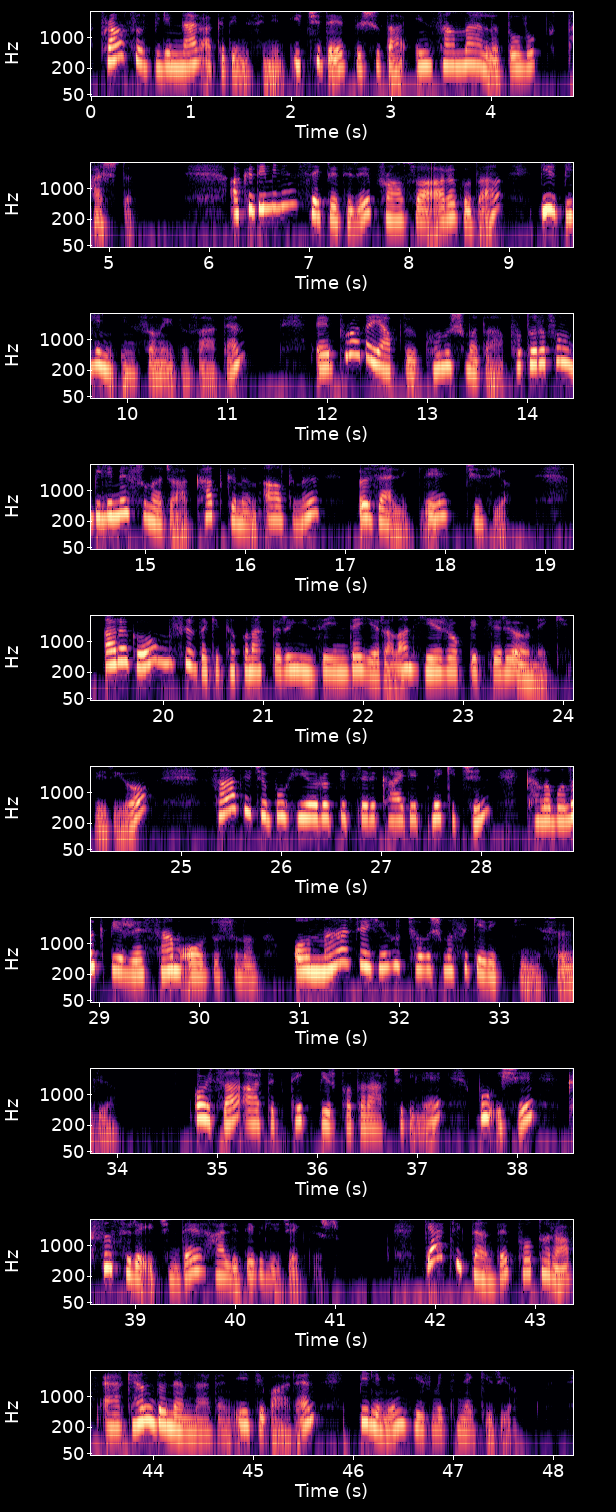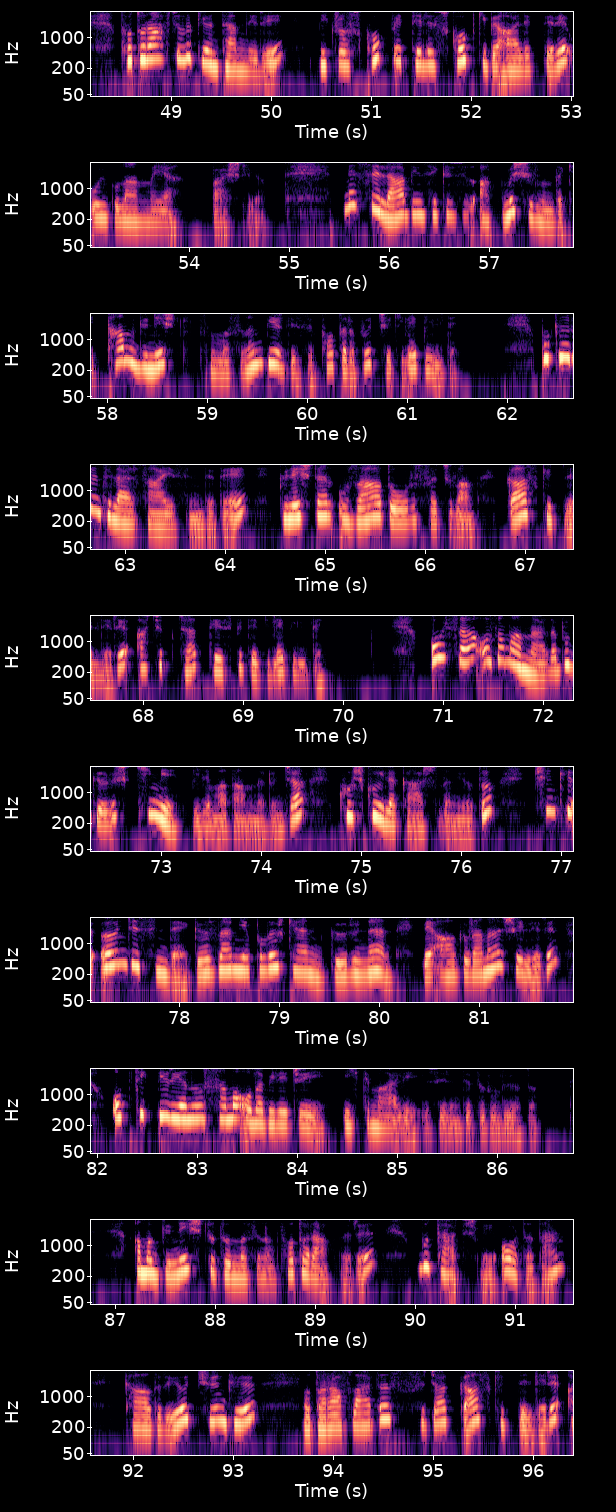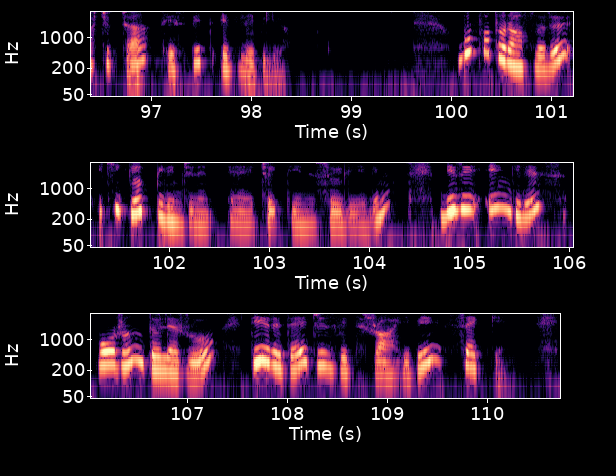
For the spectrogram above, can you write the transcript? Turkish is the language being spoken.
Fransız Bilimler Akademisi'nin içi de dışı da insanlarla dolup taştı. Akademinin sekreteri François Arago da bir bilim insanıydı zaten. E, burada yaptığı konuşmada fotoğrafın bilime sunacağı katkının altını özellikle çiziyor. Arago Mısır'daki tapınakların yüzeyinde yer alan hieroglifleri örnek veriyor. Sadece bu hieroglifleri kaydetmek için kalabalık bir ressam ordusunun onlarca yıl çalışması gerektiğini söylüyor. Oysa artık tek bir fotoğrafçı bile bu işi kısa süre içinde halledebilecektir. Gerçekten de fotoğraf erken dönemlerden itibaren bilimin hizmetine giriyor. Fotoğrafçılık yöntemleri mikroskop ve teleskop gibi aletlere uygulanmaya başlıyor. Mesela 1860 yılındaki tam güneş tutulmasının bir dizi fotoğrafı çekilebildi. Bu görüntüler sayesinde de güneşten uzağa doğru saçılan gaz kütleleri açıkça tespit edilebildi. Oysa o zamanlarda bu görüş kimi bilim adamlarınca kuşkuyla karşılanıyordu. Çünkü öncesinde gözlem yapılırken görünen ve algılanan şeylerin optik bir yanılsama olabileceği ihtimali üzerinde duruluyordu. Ama güneş tutulmasının fotoğrafları bu tartışmayı ortadan kaldırıyor. Çünkü fotoğraflarda sıcak gaz kütleleri açıkça tespit edilebiliyor. Bu fotoğrafları iki gökbilimcinin e, çektiğini söyleyelim. Biri İngiliz Warren Deleroux, diğeri de Cizvit rahibi Sekki.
